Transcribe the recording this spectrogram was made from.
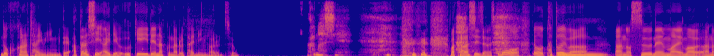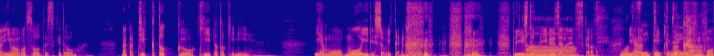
どこかのタイミングで新しいアイデアを受け入れなくなるタイミングがあるんですよ。悲しい。まあ悲しいじゃないですか。でも、でも例えば、うんあの、数年前、まあ、あの、今もそうですけど、なんか TikTok を聞いたときに、いや、もう、もういいでしょ、みたいな。っていう人っているじゃないですか。いや、TikTok わは。も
